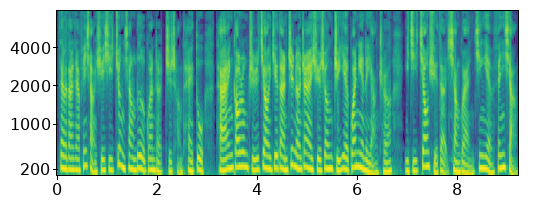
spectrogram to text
再为大家分享学习正向乐观的职场态度，谈高中职教育阶段智能障碍学生职业观念的养成以及教学的相关经验分享。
